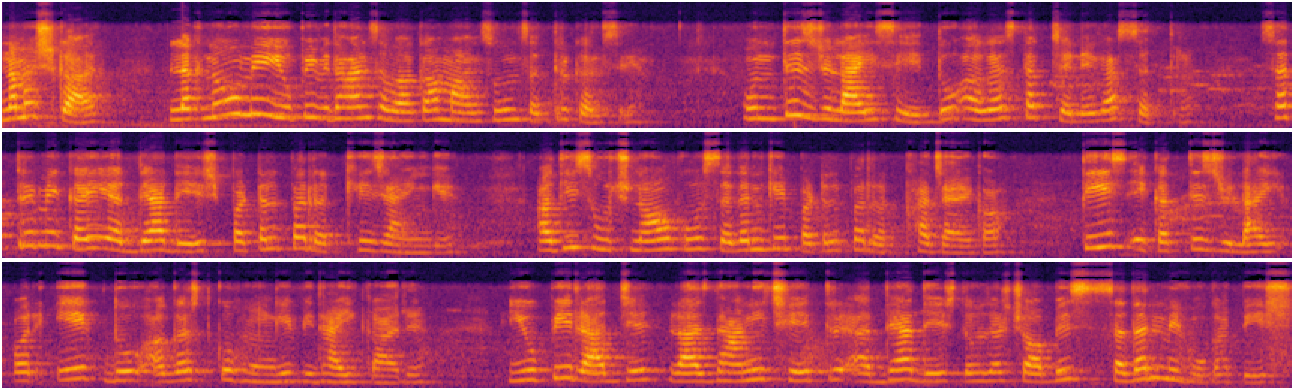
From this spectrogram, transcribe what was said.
नमस्कार। लखनऊ में यूपी विधानसभा का मानसून सत्र कल से। 29 जुलाई से 2 अगस्त तक चलेगा सत्र। सत्र में कई अध्यादेश पटल पर रखे जाएँगे। अधिसूचनाओं को सदन के पटल पर रखा जाएगा। 30-31 जुलाई और 1-2 अगस्त को होंगे विधायी कार्य। यूपी राज्य राजधानी क्षेत्र अध्यादेश 2024 सदन में होगा पेश।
